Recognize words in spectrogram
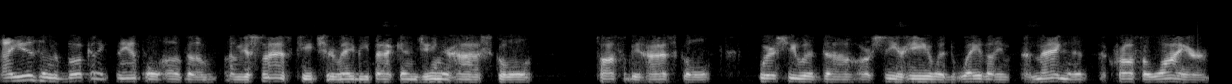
I, use in the book an example of um, of your science teacher, maybe back in junior high school, possibly high school, where she would, uh, or she or he would wave a, a magnet across a wire,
